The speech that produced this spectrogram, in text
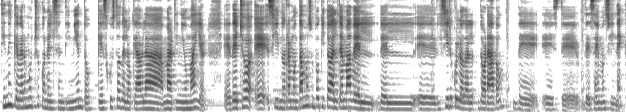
tienen que ver mucho con el sentimiento, que es justo de lo que habla Martin Neumayer. Eh, de hecho, eh, si nos remontamos un poquito al tema del, del círculo dorado de, este, de Simon Sinek,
